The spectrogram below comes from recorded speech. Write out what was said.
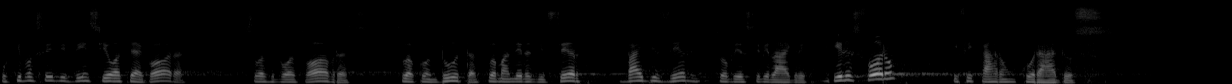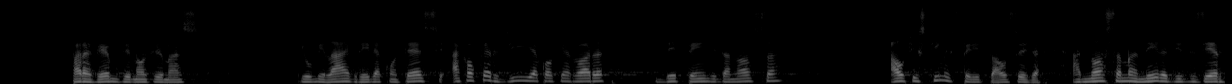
o que você vivenciou até agora, suas boas obras, sua conduta, sua maneira de ser, vai dizer sobre esse milagre. E eles foram e ficaram curados. Para vermos, irmãos e irmãs, que o milagre ele acontece a qualquer dia, a qualquer hora, depende da nossa autoestima espiritual, ou seja, a nossa maneira de dizer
